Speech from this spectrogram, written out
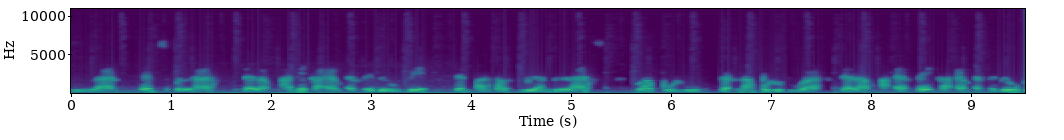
9, dan 11 dalam ADKM FEBUB dan pasal 19, 20, dan 62 dalam ART KM FEBUB.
